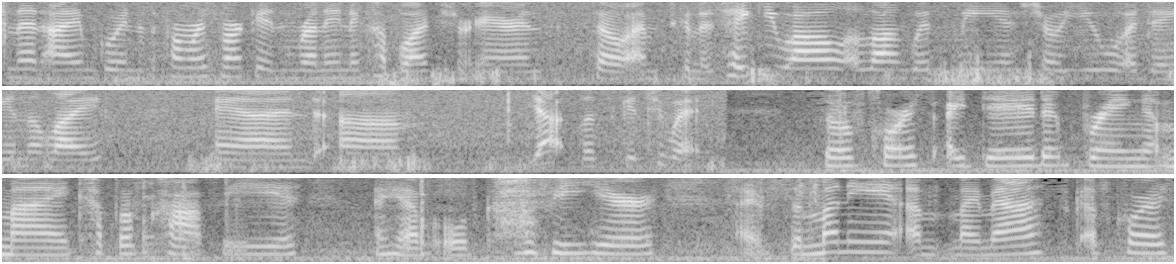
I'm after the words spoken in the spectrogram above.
and then I'm going to the farmer's market and running a couple extra errands. So I'm just going to take you all along with me and show you a day in the life. And um, yeah, let's get to it. So of course I did bring my cup of coffee. I have old coffee here. I have some money, um, my mask of course,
